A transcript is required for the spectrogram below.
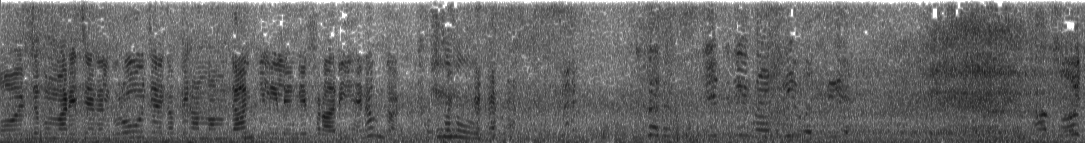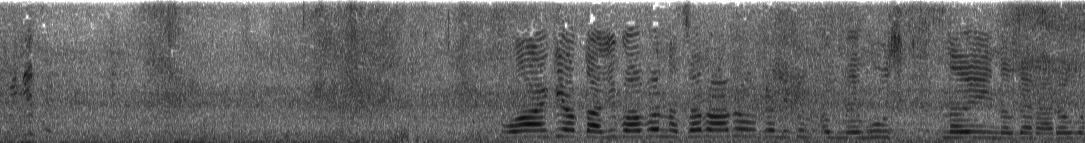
और जब हमारे चैनल ग्रो हो जाएगा, फिर हम हमदान के लिए लेंगे फरारी है ना हमदान इतनी महँगी होती है। आप सोच भी नहीं सकते। वो आगे अब ताली बाबा नज़र आ रहा होगा, लेकिन अब महमूज नहीं नज़र आ रहा होगा।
